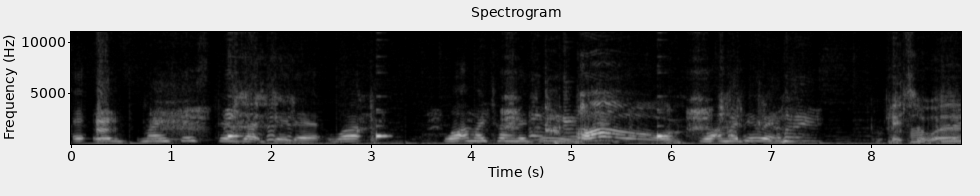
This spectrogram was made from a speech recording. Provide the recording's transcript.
It is my sister that did it. What what am I trying to do? Oh! What am I doing?" Okay, so, uh,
